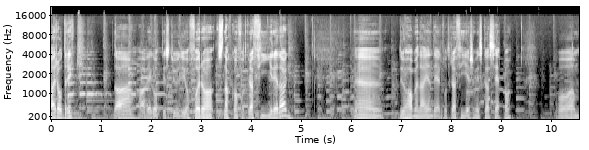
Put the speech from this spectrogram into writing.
Ja, Rodrik. Da har vi gått i studio for å snakke om fotografier i dag. Eh, du har med deg en del fotografier som vi skal se på. Og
